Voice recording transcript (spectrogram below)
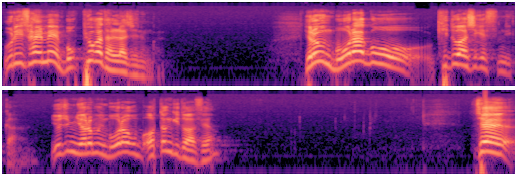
우리 삶의 목표가 달라지는 거예요. 여러분 뭐라고 기도하시겠습니까? 요즘 여러분 뭐라고 어떤 기도하세요? 제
